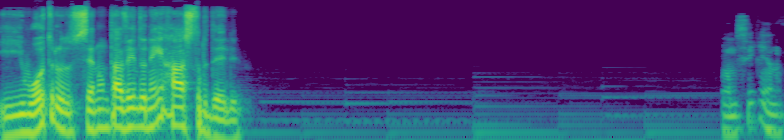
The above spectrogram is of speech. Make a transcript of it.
E o outro, você não tá vendo nem rastro dele. Vamos seguindo.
